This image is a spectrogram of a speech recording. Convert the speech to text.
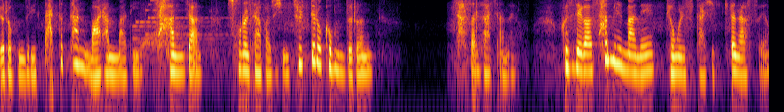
여러분들이 따뜻한 말 한마디, 차 한 잔, 손을 잡아주시면 절대로 그분들은 자살을 하지 않아요. 그래서 제가 3일 만에 병원에서 다시 깨어났어요.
